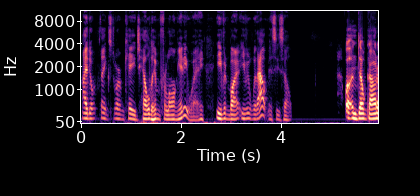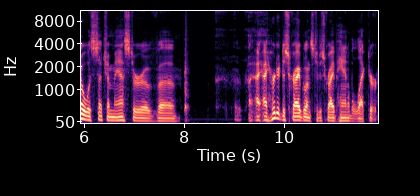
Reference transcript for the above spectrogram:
I don't think Stormcage held him for long anyway, even by even without Missy's help. Well, and Delgado was such a master of. Uh, I, I heard it described once to describe Hannibal Lecter.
